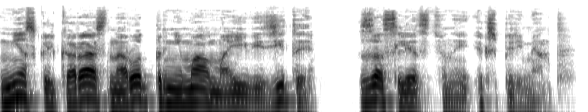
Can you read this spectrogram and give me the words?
Несколько раз народ принимал мои визиты за следственный эксперимент.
